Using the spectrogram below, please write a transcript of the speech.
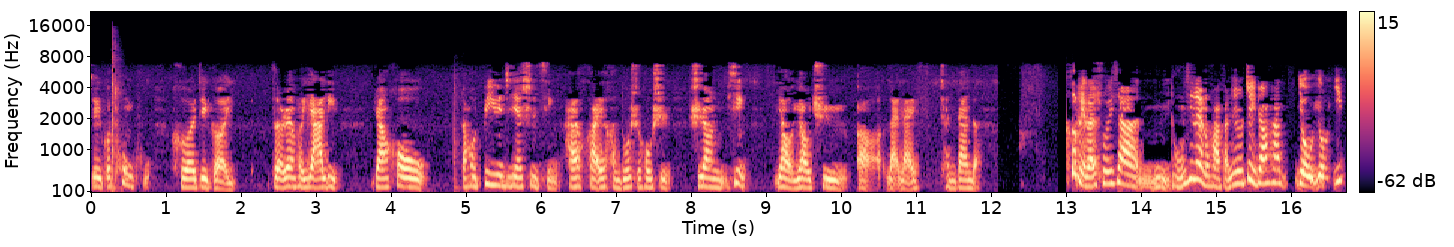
这个痛苦和这个责任和压力，然后。然后避孕这件事情还还很多时候是是让女性要要去呃来来承担的。特别来说一下女同性恋的话，反正就这章它有有一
